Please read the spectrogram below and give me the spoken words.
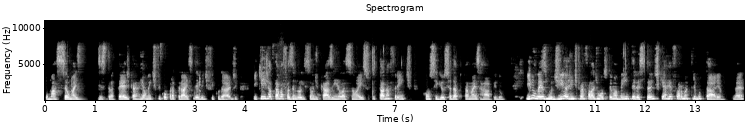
uma ação mais estratégica, realmente ficou para trás, teve dificuldade. E quem já estava fazendo a lição de casa em relação a isso está na frente, conseguiu se adaptar mais rápido. E no mesmo dia a gente vai falar de um outro tema bem interessante que é a reforma tributária, né?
